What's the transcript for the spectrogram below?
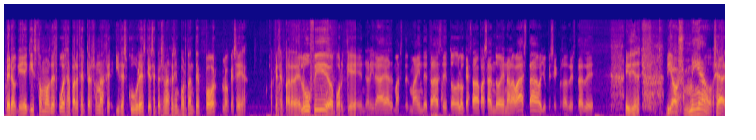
Pero que X tomos después aparece el personaje y descubres que ese personaje es importante por lo que sea. Porque es el padre de Luffy o porque en realidad era el mastermind detrás de todo lo que estaba pasando en Alabasta o yo qué sé, cosas de estas de... Y dices, Dios mío, o sea,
